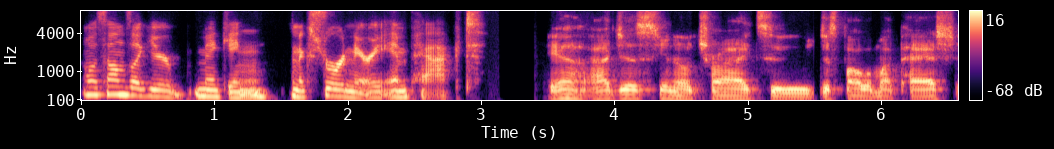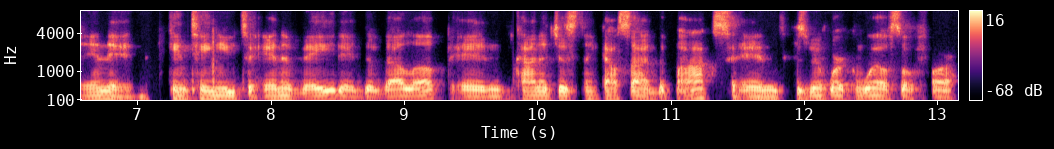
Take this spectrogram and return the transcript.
Well, it sounds like you're making an extraordinary impact. Yeah, I just, you know, try to just follow my passion and continue to innovate and develop and kind of just think outside the box. And it's been working well so far.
